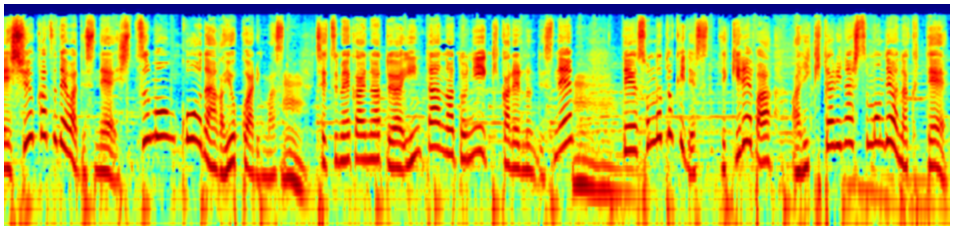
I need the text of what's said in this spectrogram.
えー就活ではですね質問コーナーがよくあります、うん。説明会の後やインターンの後に聞かれるんですね、うんうん。でそんな時です。できればありきたりな質問ではなくて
